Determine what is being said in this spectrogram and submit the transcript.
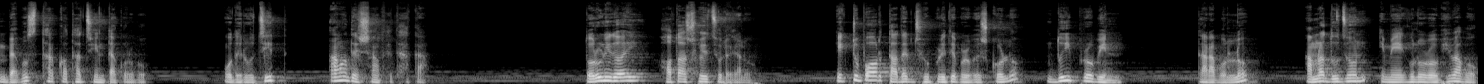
ব্যবস্থার কথা চিন্তা করব। ওদের উচিত আমাদের সাথে থাকা। তরুণীদ্বয় হতাশ হয়ে চলে গেল। একটু পর তাদের ঝুপড়িতে প্রবেশ করল দুই প্রবীণ। তারা বলল, আমরা দুজন এই মেয়েগুলোর অভিভাবক।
